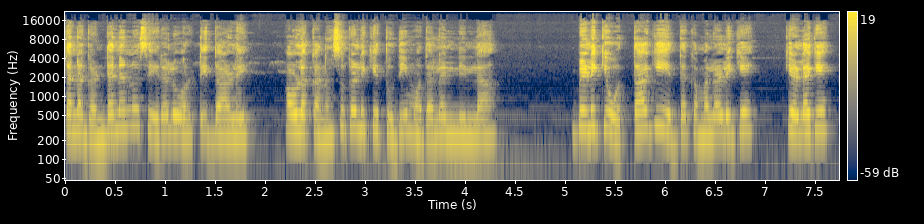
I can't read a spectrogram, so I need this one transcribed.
ತನ್ನ ಗಂಡನನ್ನು ಸೇರಲು ಹೊರಟಿದ್ದಾಳೆ. ಅವಳ ಕನಸುಗಳಿಗೆ ತುದಿ ಮೊದಲಲ್ಲಿಲ್ಲ. ಬೆಳಿಗ್ಗೆ ಒತ್ತಾಗಿ ಎದ್ದ ಕಮಲಳಿಗೆ ಕೆಳಗೆ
